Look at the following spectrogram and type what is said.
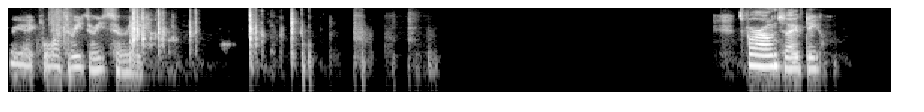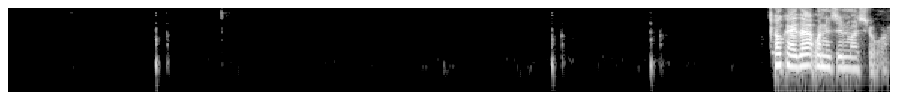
Three eight four three three three. It's for our own safety. Okay, that one is in my store.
